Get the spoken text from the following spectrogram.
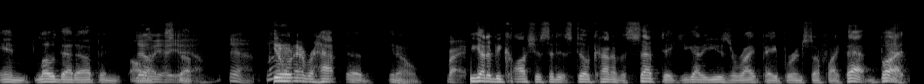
and load that up and all oh that yeah, stuff. yeah. Yeah. You don't ever have to, you know, right. you got to be cautious that it's still kind of a septic. You got to use the right paper and stuff like that. But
